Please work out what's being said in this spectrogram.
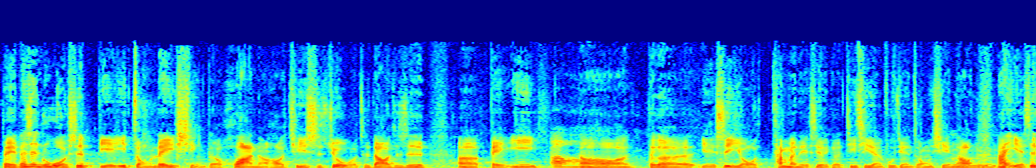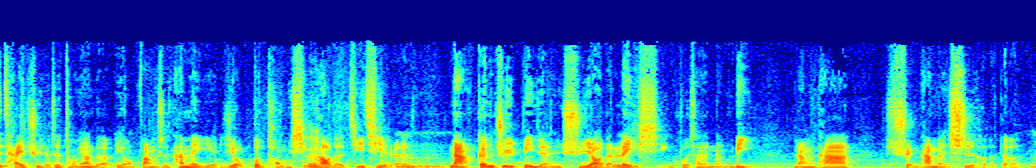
对，但是如果是别一种类型的话呢，哈，其实就我知道，就是呃北医，哦。然后这个也是有，他们也是有一个机器人复健中心，然后嗯。它也是采取的是同样的一种方式，他们也有不同型号的机器人，嗯那根据病人需要的类型或者他的能力，让他选他们适合的，嗯。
